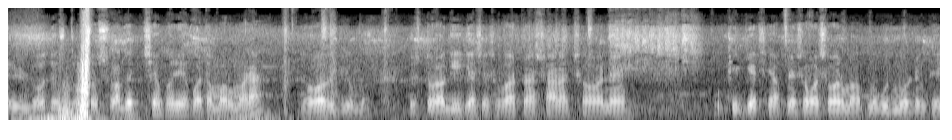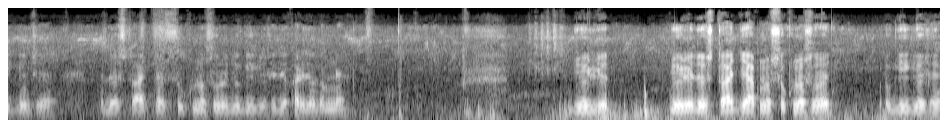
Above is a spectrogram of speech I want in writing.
હેલો દોસ્તો, તો સ્વાગત છે ફરી એકવાર તમારું મારા નવા વિડીયોમાં. દોસ્તો, વાગી ગયા છે સવારના સાડા છ અને ઉઠી ગયા છે આપણે સવાર સવારમાં. આપનું ગુડ મોર્નિંગ થઈ ગયું છે. દોસ્તો, આજનો સુખનો સૂરજ ઉગી ગયો છે. દેખાડી દઉં તમને? જોઈ લ્યો જોઈ લ્યો દોસ્તો, આજે આપનો સુખનો સૂરજ ઉગી ગયો છે.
